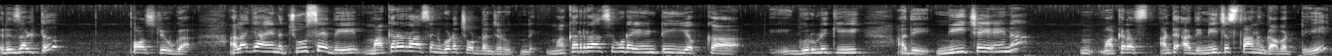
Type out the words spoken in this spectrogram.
రిజల్ట్ పాజిటివ్గా. అలాగే ఆయన చూసేది మకర రాశిని కూడా చూడడం జరుగుతుంది. మకర రాశి కూడా ఏంటి? ఈ యొక్క గురుడికి అది నీచ అయిన మకర అంటే అది నీచ స్థానం కాబట్టి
